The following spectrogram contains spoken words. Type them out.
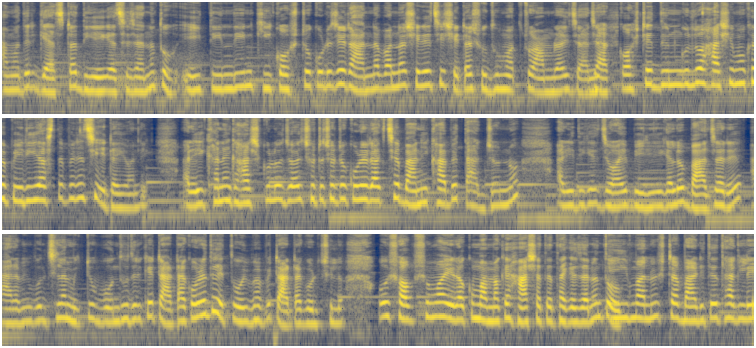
আমাদের গ্যাসটা দিয়ে গেছে, জানো তো? এই তিন দিন কি কষ্ট করে যে রান্না বান্না সেরেছি, সেটা শুধুমাত্র আমরাই জানি। যাক, কষ্টের দিনগুলো হাসি মুখে পেরিয়ে আসতে পেরেছি, এটাই অনেক। আর এইখানে ঘাসগুলো জয় ছোট ছোট করে রাখছে বানি খাবে তার জন্য। আর এদিকে জয় বেরিয়ে গেল বাজারে, আর আমি বলছিলাম, একটু বন্ধুদেরকে টাটা করে দে। তো ওইভাবে টাটা করছিল। ও সব সময় এরকম আমাকে হাসাতে থাকে জানো তো? এই মানুষটা বাড়িতে থাকলে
